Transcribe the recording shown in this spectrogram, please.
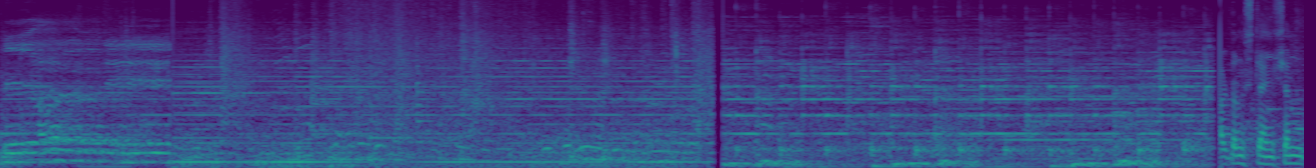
ਆਲਟਨ ਐਕਸਟੈਂਸ਼ਨ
